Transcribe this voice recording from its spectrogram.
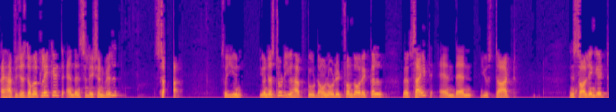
I have to just double click it and the installation will start. So you you understood you have to download it from the Oracle website and then you start installing it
